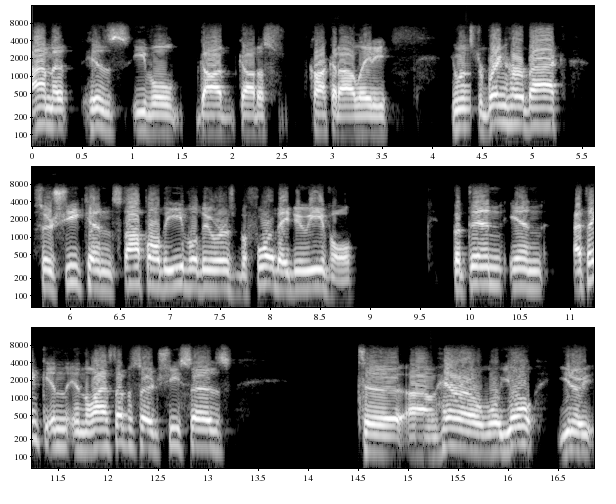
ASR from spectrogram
Ammit, his evil god goddess crocodile lady. He wants to bring her back so she can stop all the evildoers before they do evil. But then in I think in in the last episode she says to um, Harrow, "Well, you'll you know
